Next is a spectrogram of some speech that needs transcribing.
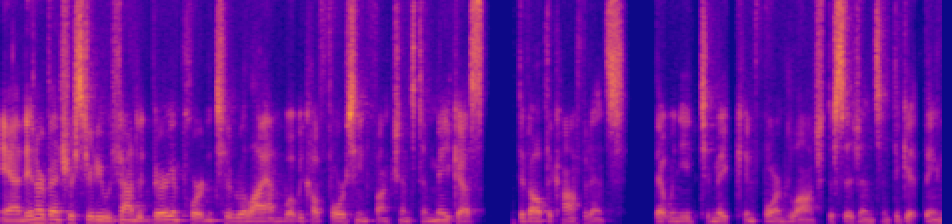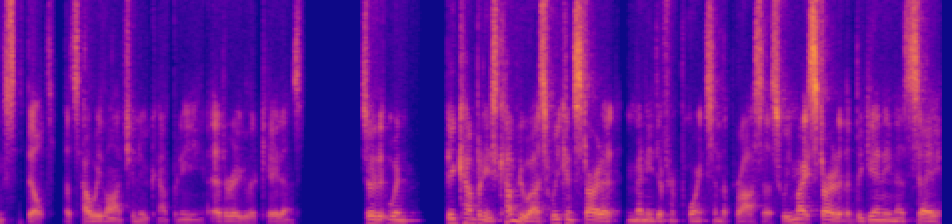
And in our venture studio, we found it very important to rely on what we call forcing functions to make us develop the confidence that we need to make informed launch decisions and to get things built. That's how we launch a new company at a regular cadence. So that when big companies come to us, we can start at many different points in the process. We might start at the beginning and say,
